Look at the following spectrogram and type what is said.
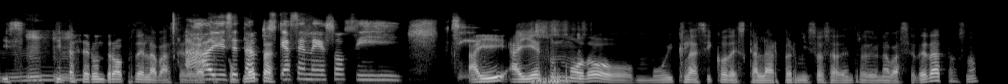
y s- mm. quita hacer un drop de la base de datos. Ay, ese completa. tantos que hacen eso, sí. sí. Ahí, ahí es un modo muy clásico de escalar permisos adentro de una base de datos, ¿no?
